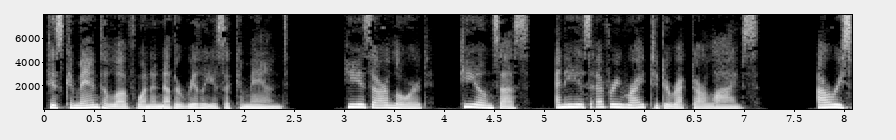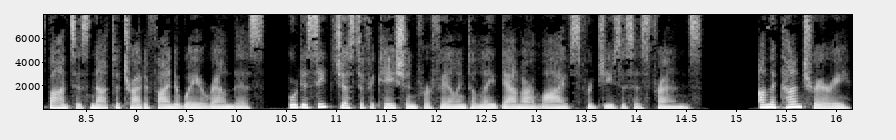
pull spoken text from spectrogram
His command to love one another really is a command. He is our Lord, He owns us, and He has every right to direct our lives. Our response is not to try to find a way around this, or to seek justification for failing to lay down our lives for Jesus' friends. On the contrary,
